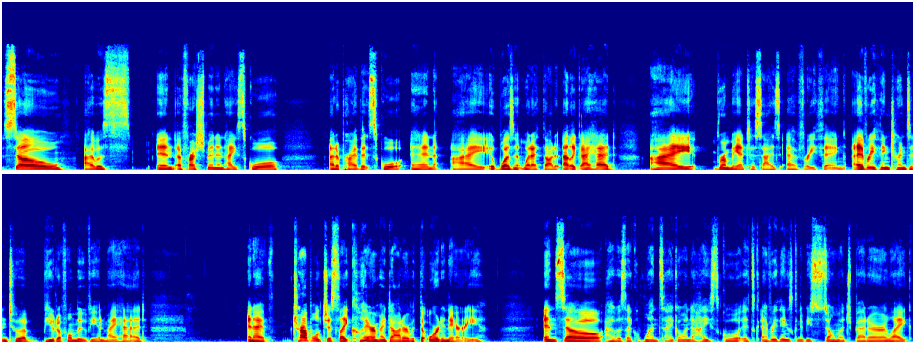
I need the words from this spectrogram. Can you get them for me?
So I was in a freshman in high school at a private school, and I it wasn't what I thought it. Like I had, I romanticize everything. Everything turns into a beautiful movie in my head, and I've trouble just like Claire, my daughter, with the ordinary. And so I was like, once I go into high school, it's everything's gonna be so much better. Like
